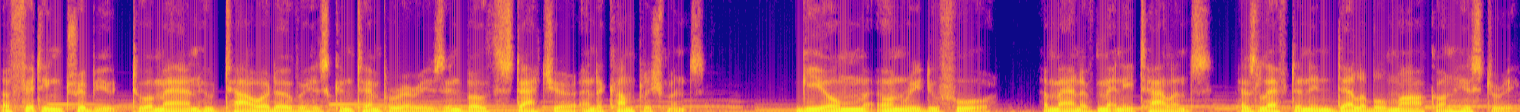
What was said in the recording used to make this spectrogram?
a fitting tribute to a man who towered over his contemporaries in both stature and accomplishments. Guillaume Henri Dufour, a man of many talents, has left an indelible mark on history.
